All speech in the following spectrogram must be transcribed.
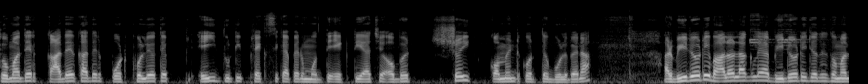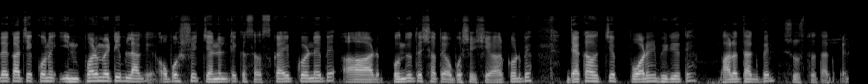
তোমাদের কাদের কাদের পোর্টফোলিওতে এই দুটি ফ্লেক্সি ক্যাপের মধ্যে একটি আছে, অবশ্যই কমেন্ট করতে ভুলবে না। আর ভিডিওটি ভালো লাগলে, আর ভিডিওটি যদি তোমাদের কাছে কোনো ইনফরমেটিভ লাগে, অবশ্যই চ্যানেলটিকে সাবস্ক্রাইব করে নেবে আর বন্ধুদের সাথে অবশ্যই শেয়ার করবে। দেখা হচ্ছে পরের ভিডিওতে। ভালো থাকবেন, সুস্থ থাকবেন।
